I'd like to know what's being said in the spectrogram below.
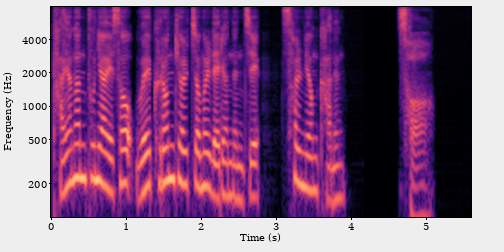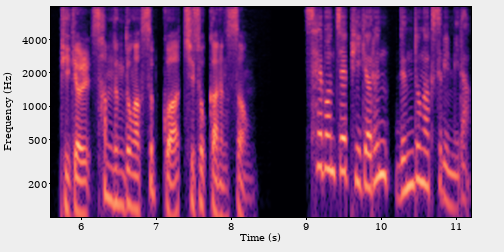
다양한 분야에서 왜 그런 결정을 내렸는지 설명 가능. 4. 비결 3 능동학습과 지속 가능성. 세 번째 비결은 능동학습입니다.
